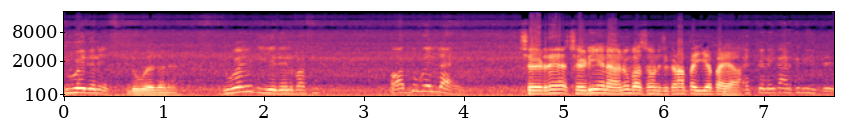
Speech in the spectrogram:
ਦੂਏ ਦਿਨੇ। ਦੂਏ ਦਿਨ। ਦੂਏ ਨਹੀਂ ਤੀਏ ਦਿਨ ਬਸ? ਵਾਧੂ ਗਿੱਲ ਹੈ ਛੇੜਦੇ ਛੇੜੀਏ ਨਾ ਉਹਨੂੰ ਬਸ ਹੁਣ ਚਿਕਣਾ ਪਈਆ ਪਿਆ। ਇੱਕ ਨਹੀਂ ਕਣਕ ਬੀਜਦੇ।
